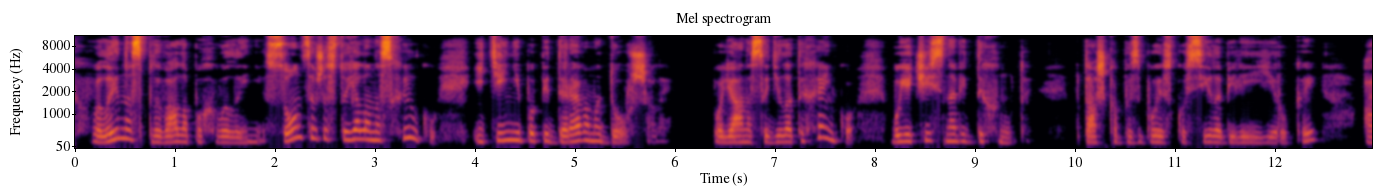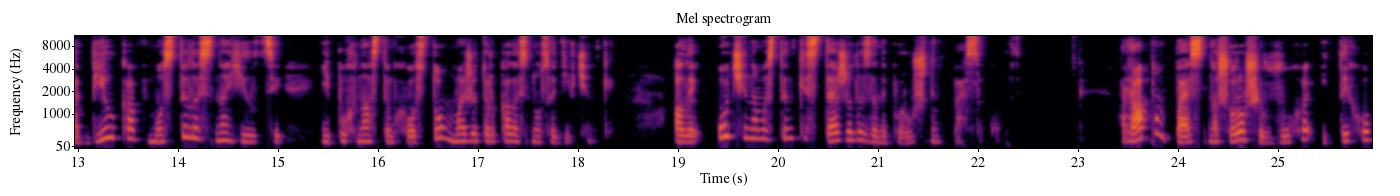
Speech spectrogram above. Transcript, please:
Хвилина спливала по хвилині, сонце вже стояло на схилку, і тіні попід деревами довшали. Поляна сиділа тихенько, боячись навіть дихнути. Пташка безбоязко сіла біля її руки, а білка вмостилась на гілці і пухнастим хвостом майже торкалась носа дівчинки. Але очі намистинки стежили за непорушним песиком. Раптом пес нашорошив вуха і тихо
